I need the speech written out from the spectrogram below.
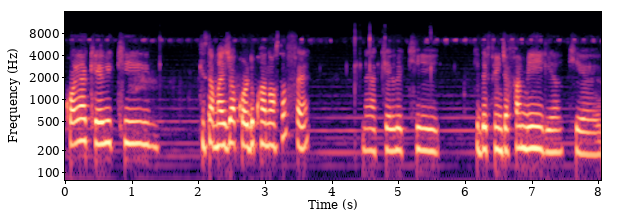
qual é aquele que, que está mais de acordo com a nossa fé, né? Aquele que, que defende a família, que é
